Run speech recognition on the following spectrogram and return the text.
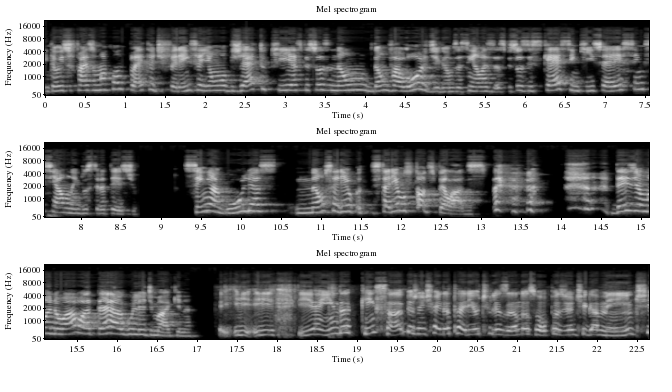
Então, isso faz uma completa diferença e é um objeto que as pessoas não dão valor, digamos assim, elas, as pessoas esquecem que isso é essencial na indústria têxtil. Sem agulhas, não seria, estaríamos todos pelados. Desde o manual até a agulha de máquina. E, e, e ainda, quem sabe, a gente ainda estaria utilizando as roupas de antigamente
